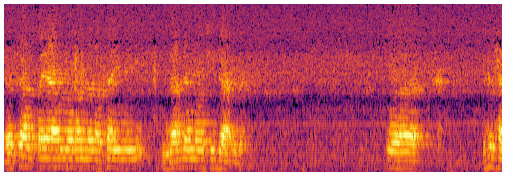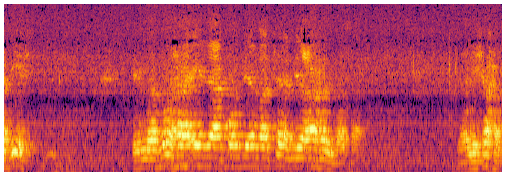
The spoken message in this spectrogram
تبقيان مغمضتين بعد الموت دائما. وفي الحديث إن الروح إذا قبض تبعه البصر. يعني شهر.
